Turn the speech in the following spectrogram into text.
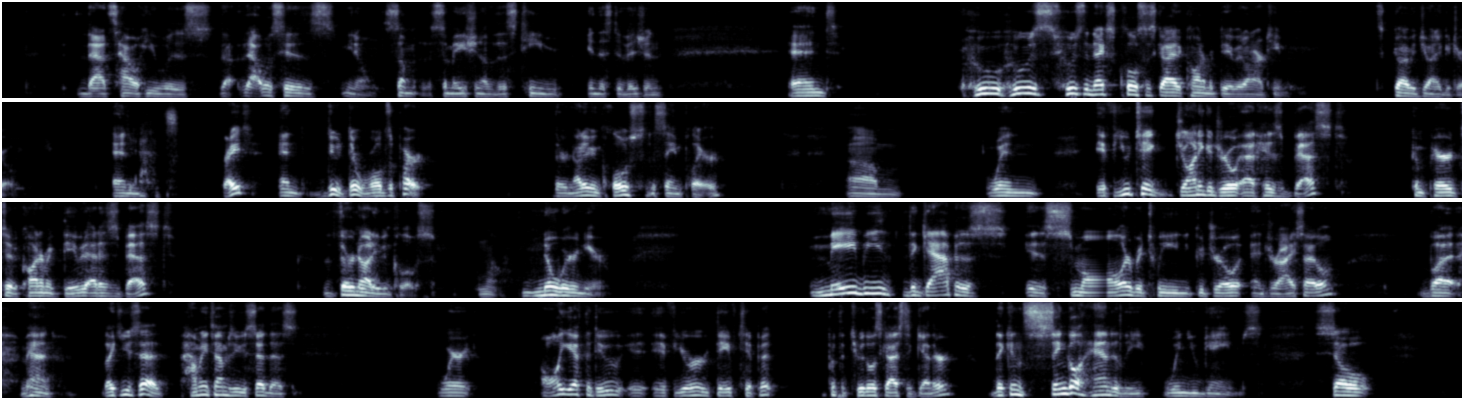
that's how he was that, that was his you know some summation of this team in this division and who who's who's the next closest guy to Connor McDavid on our team? It's got to be Johnny Gaudreau. And yes. right? And dude, they're worlds apart. They're not even close to the same player. Um when if you take Johnny Gaudreau at his best compared to Connor McDavid at his best, they're not even close. No. Nowhere near. Maybe the gap is is smaller between Gaudreau and Draisaitl. But man, like you said, how many times have you said this? Where all you have to do if you're Dave Tippett, put the two of those guys together, they can single-handedly win you games. So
